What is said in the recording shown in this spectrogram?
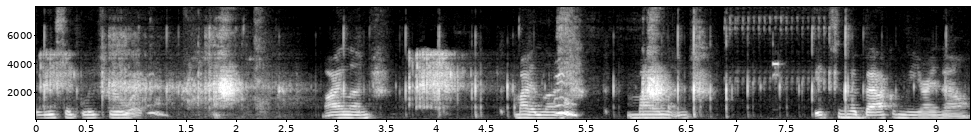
At least I glitched or what? My lunch. My lunch. My lunch. It's in the back of me right now.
